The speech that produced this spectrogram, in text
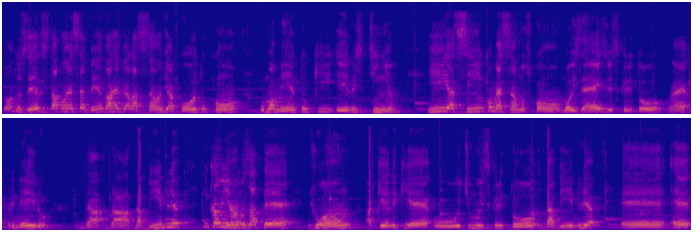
Todos eles estavam recebendo a revelação de acordo com o momento que eles tinham. E assim começamos com Moisés, o escritor né, primeiro da, da, da Bíblia, e caminhamos até João, aquele que é o último escritor da Bíblia. É, é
